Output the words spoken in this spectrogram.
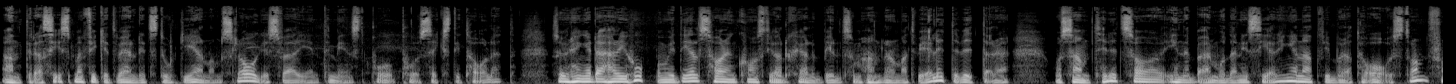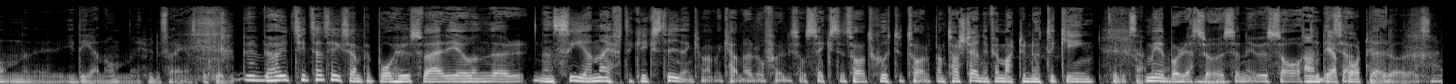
antirasismen fick ett väldigt stort genomslag i Sverige, inte minst på, på 60-talet. Så hur hänger det här ihop? Om vi dels har en konstruerad självbild som handlar om att vi är lite vitare och samtidigt så innebär moderniseringen att vi börjar ta avstånd från eh, idén om hudfärgens betydelse. Vi har ju tittat till exempel på hur Sverige under den sena efterkrigstiden kan man väl kalla det då för liksom 60-talet, 70-talet. Man tar ställning för Martin Luther King, Till exempel. medborgarrättsrörelsen i USA. Anti-apartheidrörelsen.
